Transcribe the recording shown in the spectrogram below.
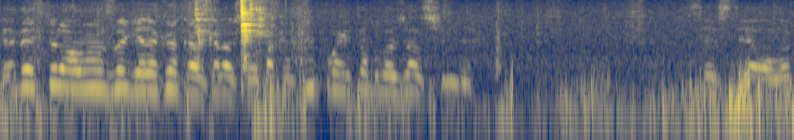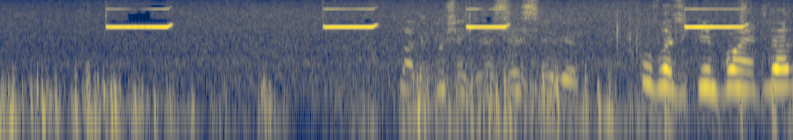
Dedektör almanıza gerek yok arkadaşlar. Bakın bir point'e bulacağız şimdi. Sesli alalım. Bakın bu şekilde ses veriyor. Ufacık pinpointler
